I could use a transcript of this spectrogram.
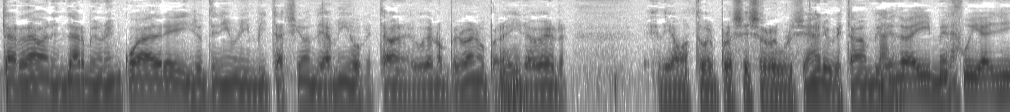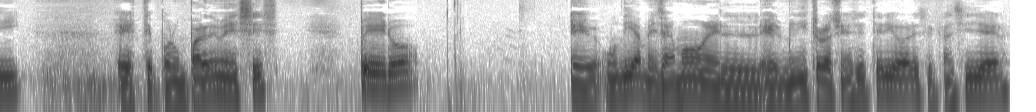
tardaban en darme un encuadre y yo tenía una invitación de amigos que estaban en el gobierno peruano para ir a ver, eh, digamos, todo el proceso revolucionario que estaban viviendo ahí. Me fui allí este, por un par de meses, pero eh, un día me llamó el, el ministro de Relaciones Exteriores, el canciller,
